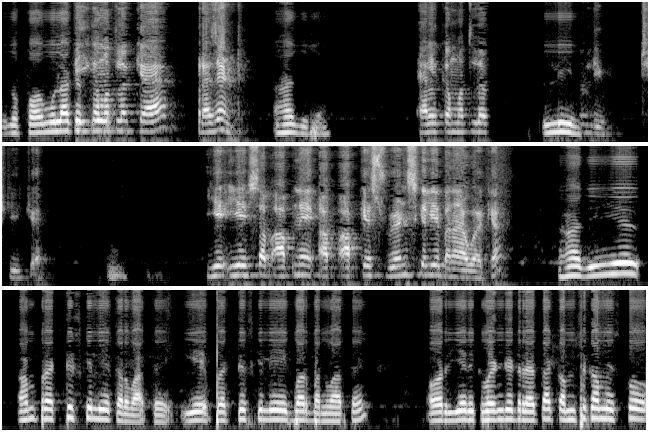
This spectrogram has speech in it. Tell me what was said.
जो फॉर्मूला के का मतलब क्या है? प्रेजेंट हाँ जी सर एल का मतलब लीव लीव ठीक है. ये ये सब आपने आप, आपके स्टूडेंट्स के लिए बनाया हुआ है क्या? हाँ जी ये हम प्रैक्टिस के लिए करवाते हैं। ये प्रैक्टिस के लिए एक बार बनवाते हैं और ये रिकमेंडेड रहता है। कम से कम इसको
